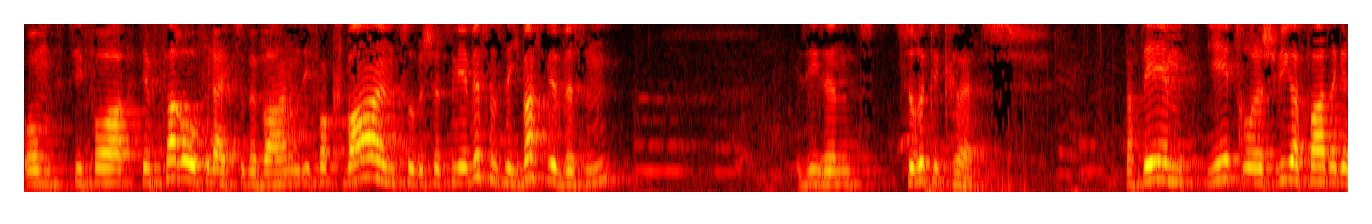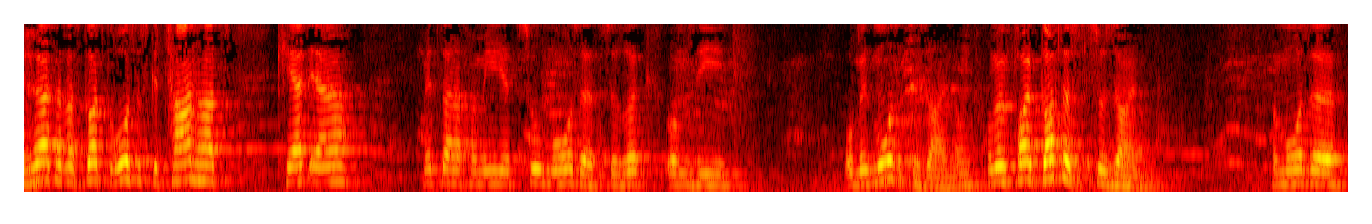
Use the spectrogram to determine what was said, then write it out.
um sie vor dem Pharao vielleicht zu bewahren, um sie vor Qualen zu beschützen. Wir wissen es nicht. Was wir wissen, sie sind zurückgekehrt. Nachdem Jethro, der Schwiegervater, gehört hat, was Gott Großes getan hat, kehrt er mit seiner Familie zu Mose zurück, um sie, um mit Mose zu sein, um, um im Volk Gottes zu sein. Und Mose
